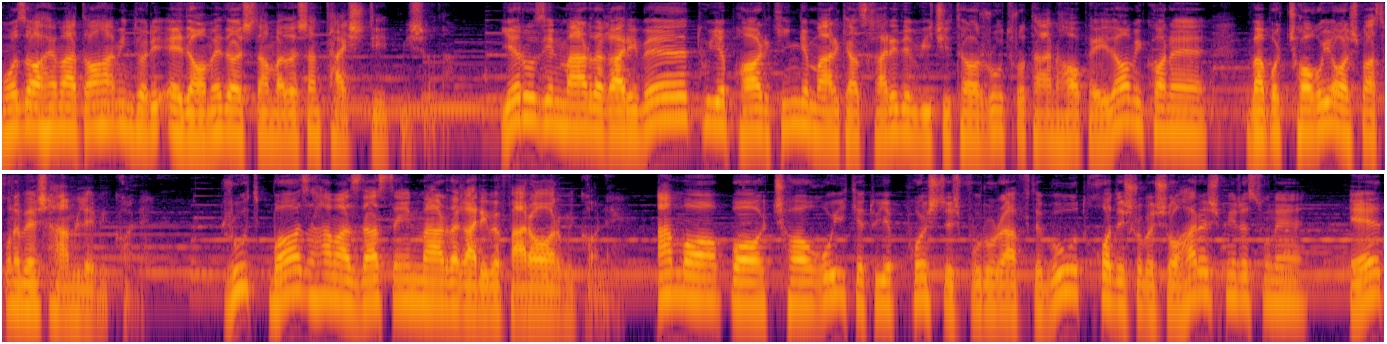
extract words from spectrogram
مزاحمت ها همینطوری ادامه داشتن و داشتن تشدید می‌شدن. یه روز این مرد غریبه توی پارکینگ مرکز خرید ویچیتا روت رو تنها پیدا می‌کنه و با چاقوی آشپزخونه بهش حمله می‌کنه. روت باز هم از دست این مرد غریبه فرار می‌کنه. اما با چاقویی که توی پشتش فرو رفته بود خودش رو به شوهرش میرسونه اد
